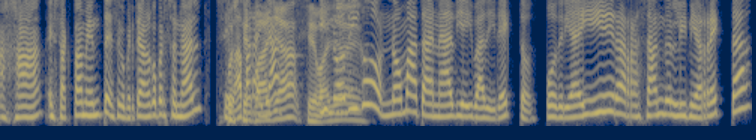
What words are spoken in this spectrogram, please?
Ajá, exactamente, se convierte en algo personal, se Pues va que para allá. vaya- que Y no vaya- digo no mata a nadie y va directo. Podría ir arrasando en línea recta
